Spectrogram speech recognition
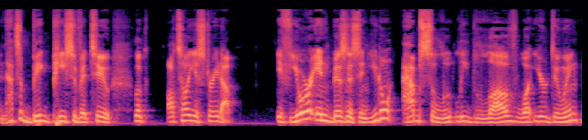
And that's a big piece of it too. Look, I'll tell you straight up. If you're in business and you don't absolutely love what you're doing,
